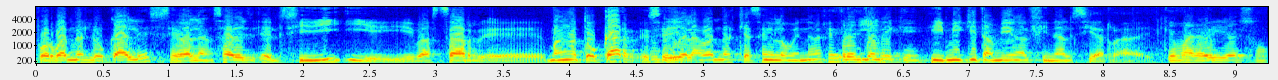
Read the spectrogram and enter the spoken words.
por bandas locales. Se va a lanzar el, CD y, va a estar, eh, van a tocar ese día las bandas que hacen el homenaje. Frente y, a Miki. Y Miki también al final cierra. Qué maravilla eso.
